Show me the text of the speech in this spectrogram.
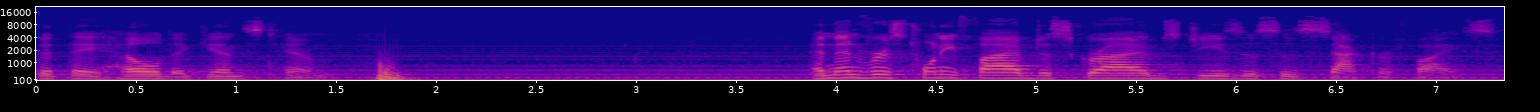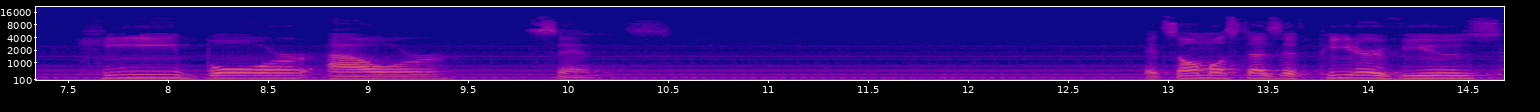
that they held against him. And then verse 25 describes Jesus' sacrifice. He bore our sins. It's almost as if Peter views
